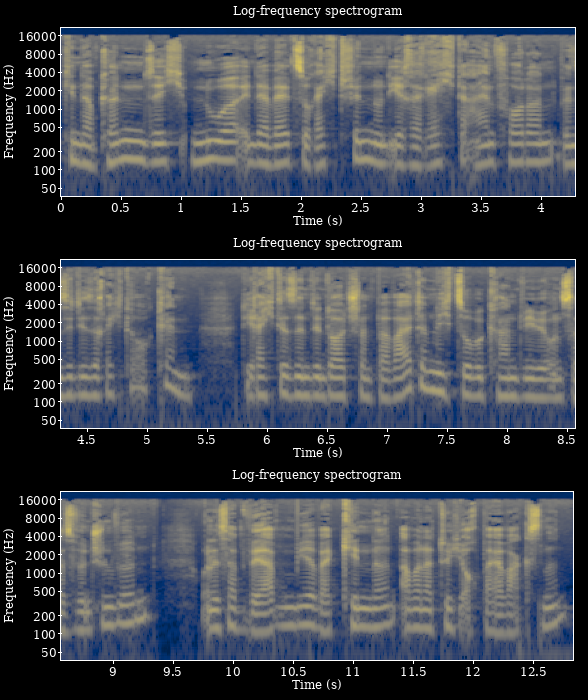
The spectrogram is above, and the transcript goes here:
Kinder können sich nur in der Welt zurechtfinden und ihre Rechte einfordern, wenn sie diese Rechte auch kennen. Die Rechte sind in Deutschland bei weitem nicht so bekannt, wie wir uns das wünschen würden. Und deshalb werben wir bei Kindern, aber natürlich auch bei Erwachsenen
